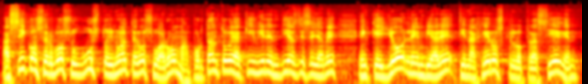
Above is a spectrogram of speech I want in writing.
Así conservó su gusto y no alteró su aroma. Por tanto, ve aquí vienen días, dice Yahvé, en que yo le enviaré tinajeros que lo trasieguen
